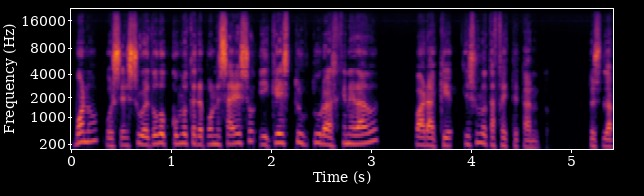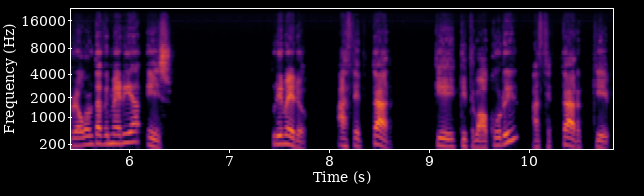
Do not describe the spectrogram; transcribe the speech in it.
Bueno, pues es sobre todo cómo te repones a eso y qué estructura has generado para que eso no te afecte tanto. Entonces, la pregunta que me haría es, primero, aceptar que, te va a ocurrir, aceptar que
